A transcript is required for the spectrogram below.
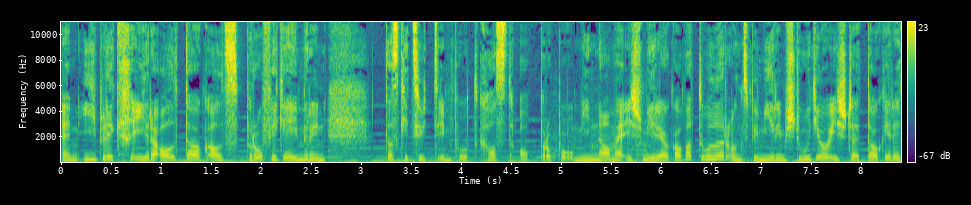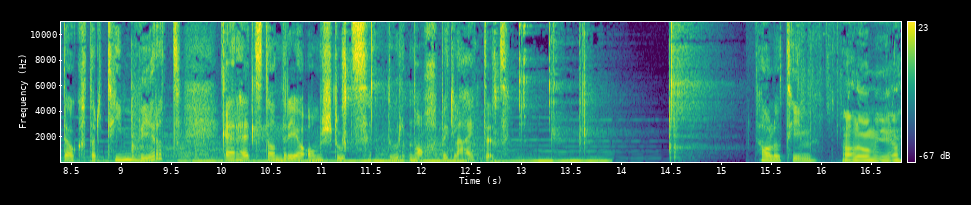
Ein Einblick in ihren Alltag als Profi-Gamerin, das gibt es heute im Podcast «Apropos». Mein Name ist Mirja Gabatuller und bei mir im Studio ist der Tageredakteur Tim Wirth. Er hat Andrea Amstutz durch die Nacht begleitet. Hallo Tim. Hallo Mirja.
